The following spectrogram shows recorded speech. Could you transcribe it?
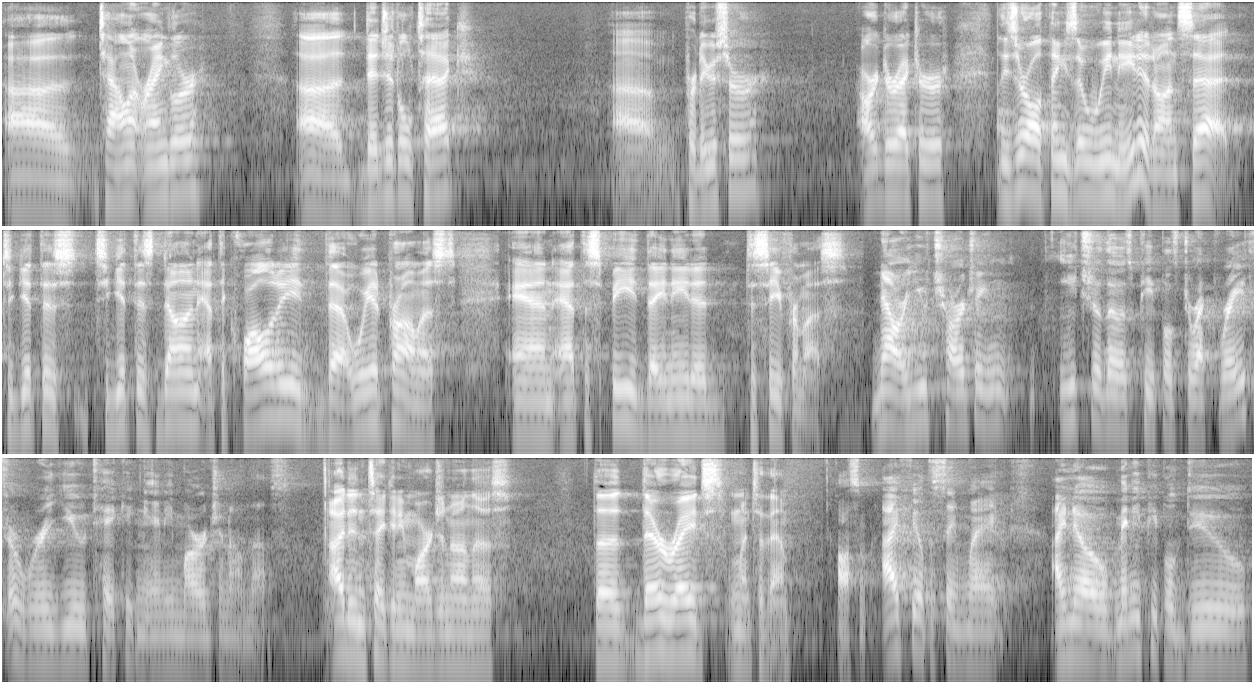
talent wrangler, uh, digital tech, um, producer, art director. These are all things that we needed on set to get this to get this done at the quality that we had promised and at the speed they needed to see from us. Now, are you charging each of those people's direct rates, or were you taking any margin on those? I didn't take any margin on those. The their rates went to them. Awesome. I feel the same way. I know many people do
